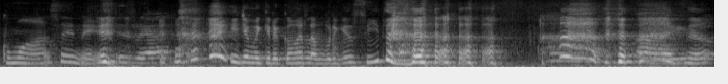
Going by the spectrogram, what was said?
¿cómo hacen? eh?" Es real. y yo me quiero comer la hamburguesita. ¿No?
